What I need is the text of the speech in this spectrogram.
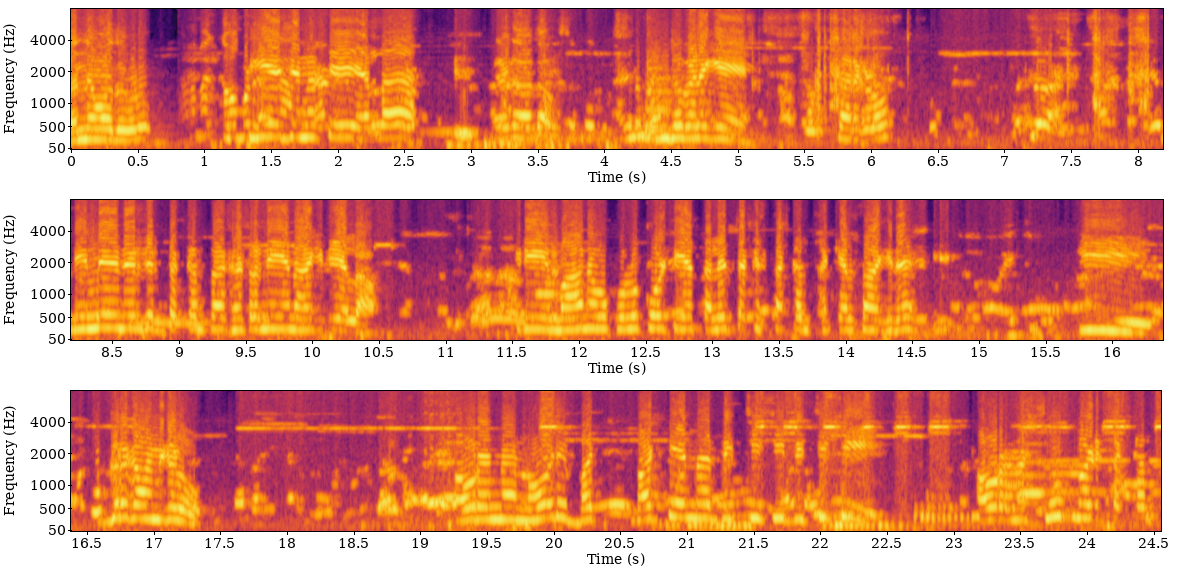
ಧನ್ಯವಾದಗಳು. ಜನತೆ, ಎಲ್ಲ ಬಂಧುಗಳಿಗೆ ನಮಸ್ಕಾರಗಳು. ನಿನ್ನೆ ನಡೆದಿರ್ತಕ್ಕಂತ ಘಟನೆ ಏನಾಗಿದೆಯಲ್ಲ? ಇಡೀ ಮಾನವ ಕುಲಕೋಟಿಯ ತಲೆ ತಗ್ಗಿಸ್ತಕ್ಕಂತ ಕೆಲಸ ಆಗಿದೆ. ಈ ಉಗ್ರಗಾಮಿಗಳು ಅವರನ್ನ ನೋಡಿ ಬಟ್, ಬಟ್ಟೆಯನ್ನ ಬಿಚ್ಚಿಸಿ ಬಿಚ್ಚಿಸಿ ಅವರನ್ನ ಶೂಟ್ ಮಾಡಿರ್ತಕ್ಕಂಥ,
